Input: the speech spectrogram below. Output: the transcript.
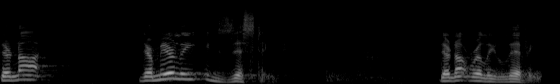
They're not, they're merely existing. They're not really living.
